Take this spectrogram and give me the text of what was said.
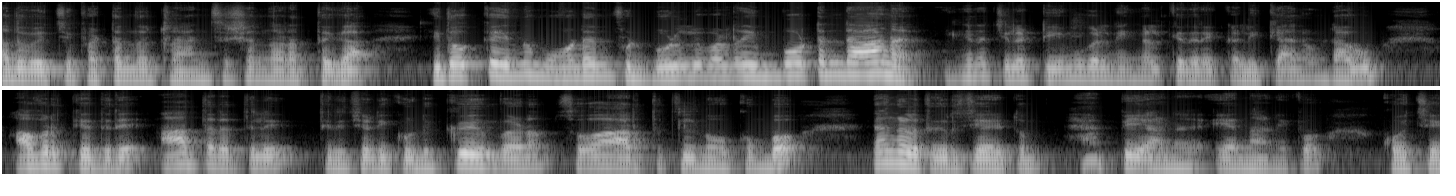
അത് വെച്ച് പെട്ടെന്ന് ട്രാൻസിഷൻ നടത്തുക. ഇതൊക്കെ ഇന്ന് മോഡേൺ ഫുട്ബോളിൽ വളരെ ഇമ്പോർട്ടന്റ് ആണ്. ഇങ്ങനെ ചില ടീമുകൾ നിങ്ങൾക്കെതിരെ കളിക്കാനുണ്ടാകും. അവർക്കെതിരെ ആ തരത്തിൽ തിരിച്ചടി കൊടുക്കുകയും വേണം. സോ ആ അർത്ഥത്തിൽ നോക്കുമ്പോൾ ഞങ്ങൾ തീർച്ചയായിട്ടും ഹാപ്പിയാണ് എന്നാണ് ഇപ്പോൾ കോച്ച്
